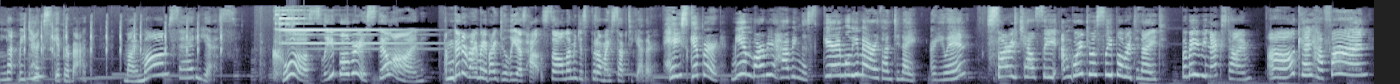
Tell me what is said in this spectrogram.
Let me text Skipper back. My mom said yes. Cool, sleepover is still on. I'm gonna ride my bike to Lia's house, so let me just put all my stuff together. Hey Skipper, me and Barbie are having a scary movie marathon tonight. Are you in? Sorry, Chelsea, I'm going to a sleepover tonight, but maybe next time. Oh, okay, have fun.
